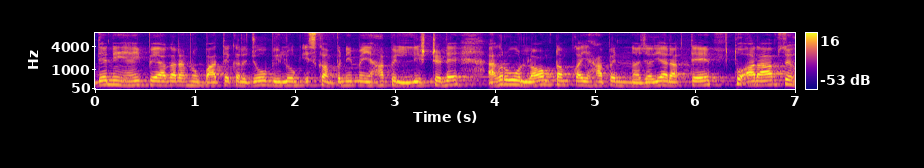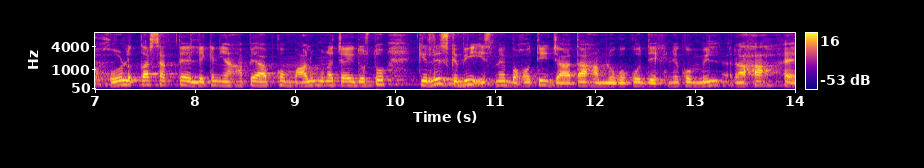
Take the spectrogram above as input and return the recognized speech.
देन यहीं पे अगर हम लोग बातें करें, जो भी लोग इस कंपनी में यहाँ पे लिस्टेड है, अगर वो लॉन्ग टर्म का यहाँ पे नज़रिया रखते हैं तो आराम से होल्ड कर सकते हैं। लेकिन यहाँ पर आपको मालूम होना चाहिए दोस्तों कि रिस्क भी इसमें बहुत ही ज़्यादा हम लोगों को देखने को मिल रहा है।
